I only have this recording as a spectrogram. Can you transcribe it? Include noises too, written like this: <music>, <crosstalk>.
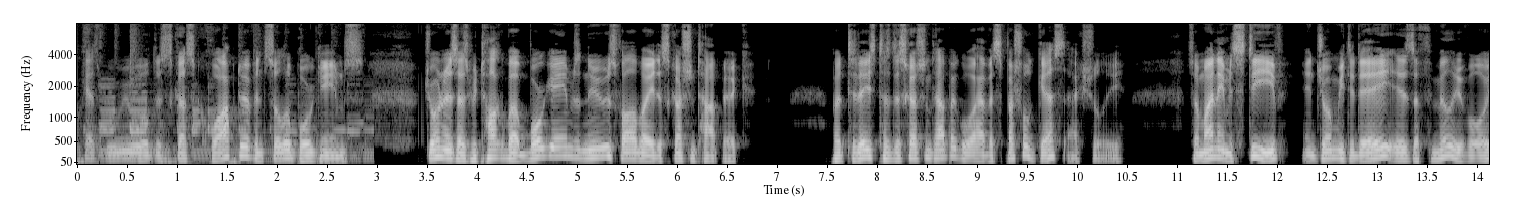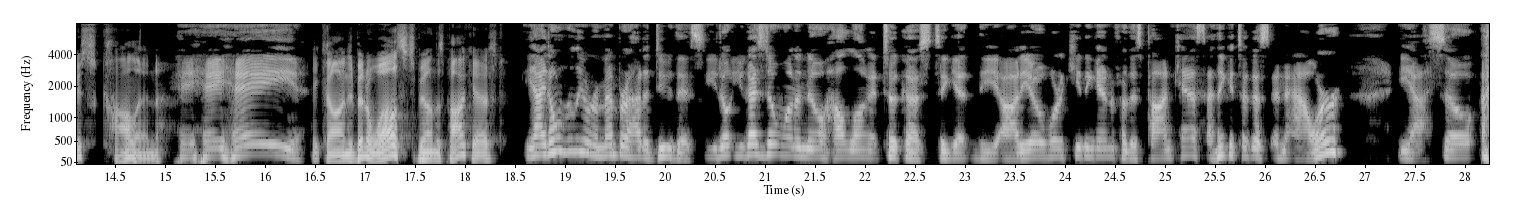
podcast where we will discuss cooperative and solo board games. Join us as we talk about board games and news, followed by a discussion topic. But today's t- discussion topic will have a special guest, actually. So my name is Steve, and join me today is a familiar voice, Colin. Hey, hey, hey! Hey, Colin. It's been a while since you've been on this podcast. Yeah, I don't really remember how to do this. You don't. You guys don't want to know how long it took us to get the audio working again for this podcast. I think it took us an hour. Yeah, so <laughs>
